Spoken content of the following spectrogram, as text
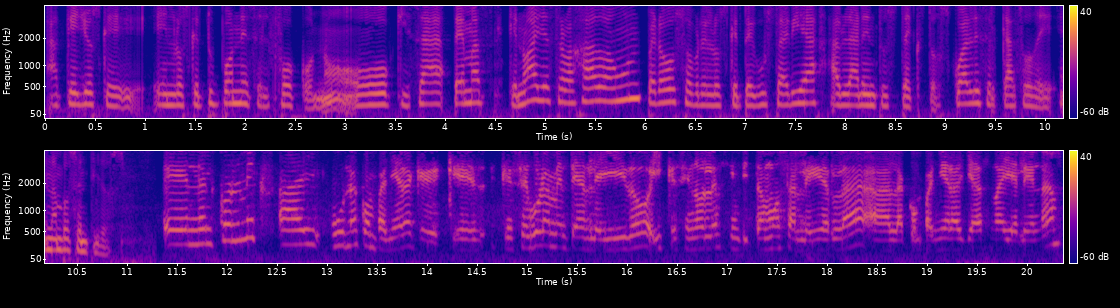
aquellos que en los que tú pones el foco, ¿no? O quizá temas que no hayas trabajado aún, pero sobre los que te gustaría hablar en tus textos. ¿Cuál es el caso de en ambos sentidos? En el Colmix hay una compañera que, que, seguramente han leído y que si no les invitamos a leerla, a la compañera Yasna y Elena,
